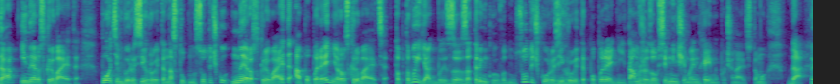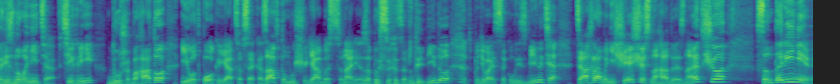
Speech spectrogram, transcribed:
Да, і не розкриваєте. Потім ви розігруєте наступну сутичку, не розкриваєте, а попередня розкривається. Тобто ви якби з затримкою в одну сутичку розігруєте попередній, і там вже зовсім інші мейнгейми починаються. Тому да, різноманіття в цій грі дуже багато. І от поки я це все казав, тому що я без сценарія записую завжди відео. Сподіваюся, це колись зміниться. Ця гра мені ще щось нагадує. Знаєте що? Санторіні.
